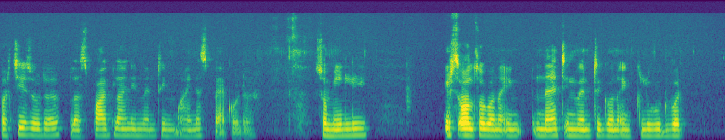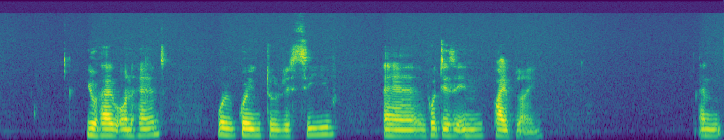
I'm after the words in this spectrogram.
purchase order plus pipeline inventory minus back order. So mainly it's also gonna in net inventory gonna include what you have on hand you're going to receive and what is in pipeline. And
